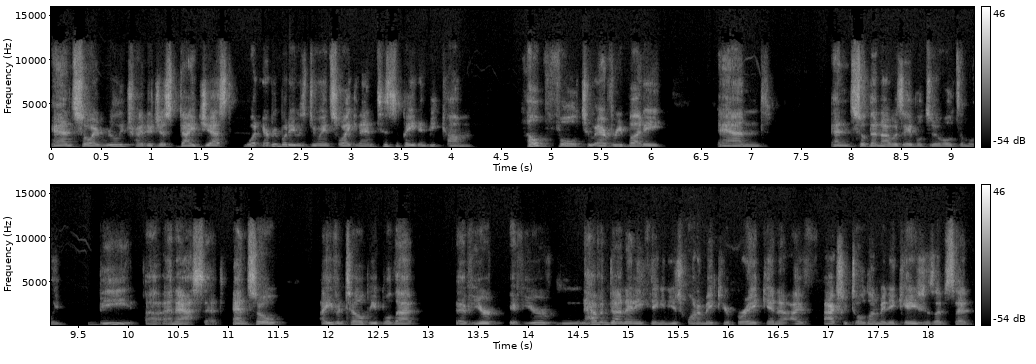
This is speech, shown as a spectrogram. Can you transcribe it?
And so I really tried to just digest what everybody was doing so I can anticipate and become helpful to everybody. And and so then I was able to ultimately be uh, an asset. And so I even tell people that if you're if you're haven't done anything and you just want to make your break, and I've actually told on many occasions, I've said,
